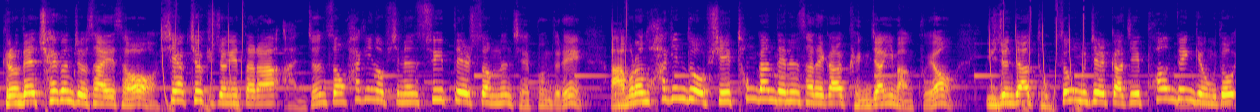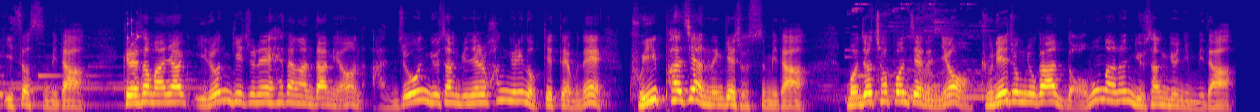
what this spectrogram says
그런데 최근 조사에서 시약처 규정에 따라 안전성 확인 없이는 수입될 수 없는 제품들이 아무런 확인도 없이 통관되는 사례가 굉장히 많고요. 유전자 독성 물질까지 포함된 경우도 있었습니다. 그래서 만약 이런 기준에 해당한다면 안 좋은 유산균일 확률이 높기 때문에 구입하지 않는 게 좋습니다. 먼저 첫 번째는요, 균의 종류가 너무 많은 유산균입니다.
